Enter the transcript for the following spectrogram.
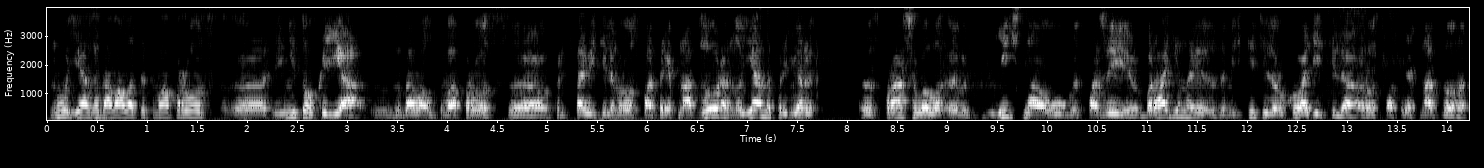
Ну, я задавал этот вопрос, э, и не только я задавал этот вопрос э, представителям Роспотребнадзора, но я, например, э, спрашивал лично у госпожи Брагиной, заместителя руководителя Роспотребнадзора.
